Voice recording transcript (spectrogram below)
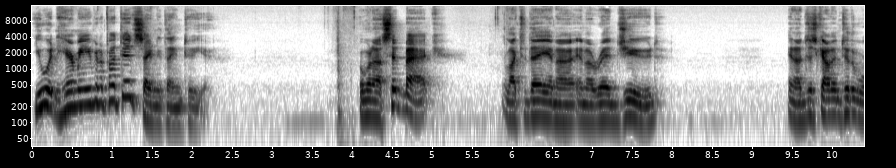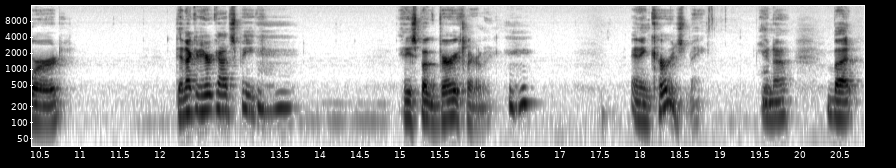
You wouldn't hear me even if I did say anything to you. But when I sit back, like today, and I and I read Jude, and I just got into the Word, then I could hear God speak, mm-hmm. and He spoke very clearly, mm-hmm. and encouraged me. You know, but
